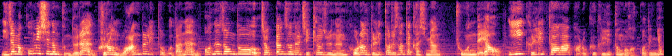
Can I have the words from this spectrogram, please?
이제 막 꾸미시는 분들은 그런 왕 글리터보다는 어느 정도 적당선을 지켜주는 그런 글리터를 선택하시면 좋은데요. 이 글리터가 바로 그 글리터인 것 같거든요.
